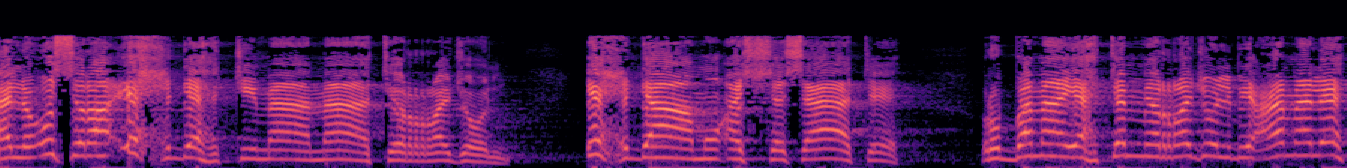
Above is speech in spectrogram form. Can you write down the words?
الأسرة إحدى اهتمامات الرجل إحدى مؤسساته. ربما يهتم الرجل بعمله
